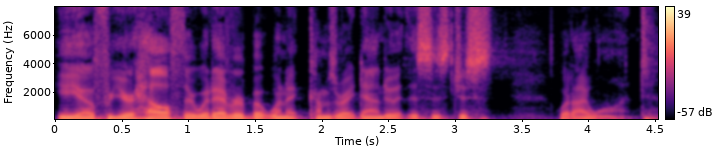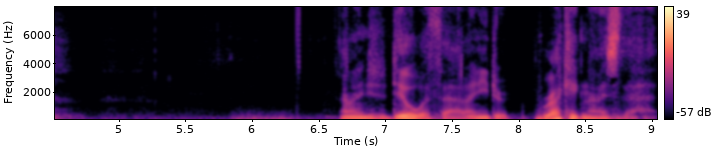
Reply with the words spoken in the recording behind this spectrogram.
you know, for your health or whatever. But when it comes right down to it, this is just what I want, and I need to deal with that. I need to recognize that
